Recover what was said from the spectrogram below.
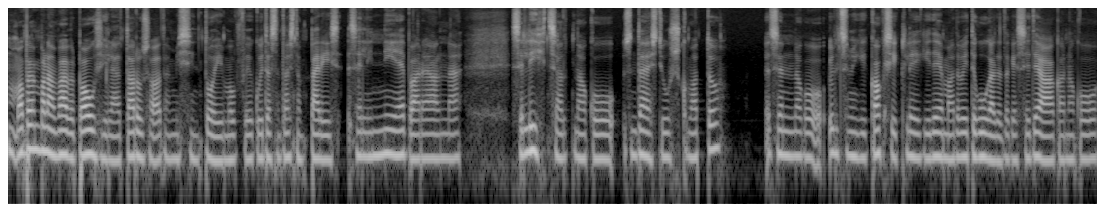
ma pean panema vahepeal pausile, et aru saada, mis siin toimub või kuidas need asjad on päris, see oli nii ebareaalne. see lihtsalt nagu, see on täiesti uskumatu. see on nagu üldse mingi kaksikleegi teema, te võite guugeldada, kes ei tea, aga nagu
